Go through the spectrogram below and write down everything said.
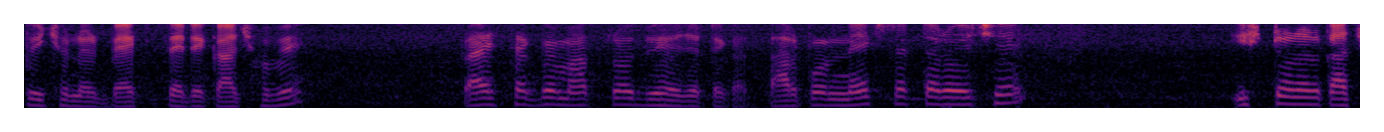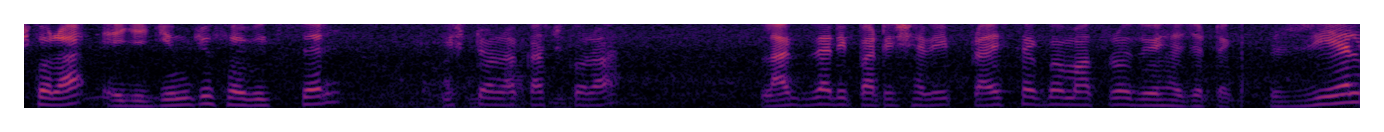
পেছনের ব্যাক সাইডে কাজ হবে। প্রাইস থাকবে মাত্র দুই হাজার টাকা। তারপর নেক্সট একটা রয়েছে স্টোনের কাজ করা, এই যে জিমজু ফেব্রিক্সের স্টোনের কাজ করা লাক্সারি পার্টি শাড়ি। প্রাইস থাকবে মাত্র দুই হাজার টাকা। রিয়েল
